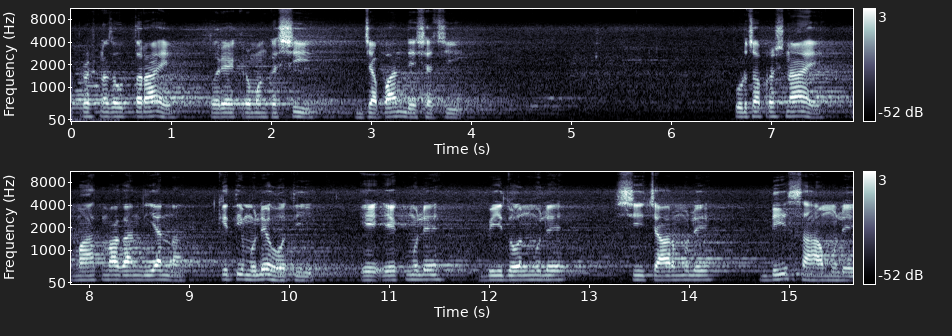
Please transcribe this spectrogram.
प्रश्नाचं उत्तर आहे पर्याय क्रमांक सी जपान देशाची. पुढचा प्रश्न आहे महात्मा गांधी यांना किती मुले होती? ए एक मुले बी दोन मुले सी चार मुले डी सहा मुले.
